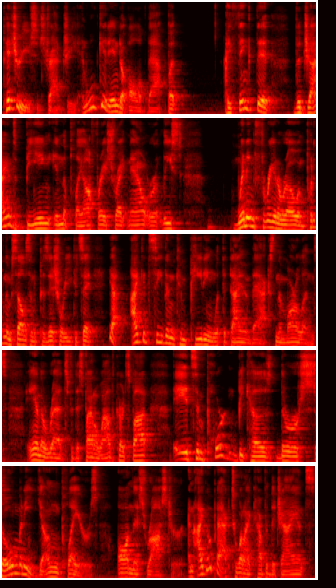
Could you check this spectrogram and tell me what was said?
pitcher usage strategy. And we'll get into all of that. But I think that the Giants being in the playoff race right now, or at least winning three in a row and putting themselves in a position where you could say, yeah, I could see them competing with the Diamondbacks and the Marlins and the Reds for this final wildcard spot. It's important because there are so many young players on this roster. And I go back to when I covered the Giants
